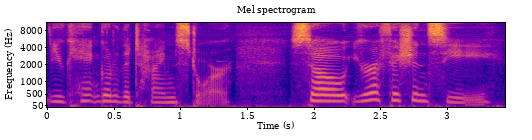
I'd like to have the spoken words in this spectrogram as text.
you can't go to the time store. So your efficiency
